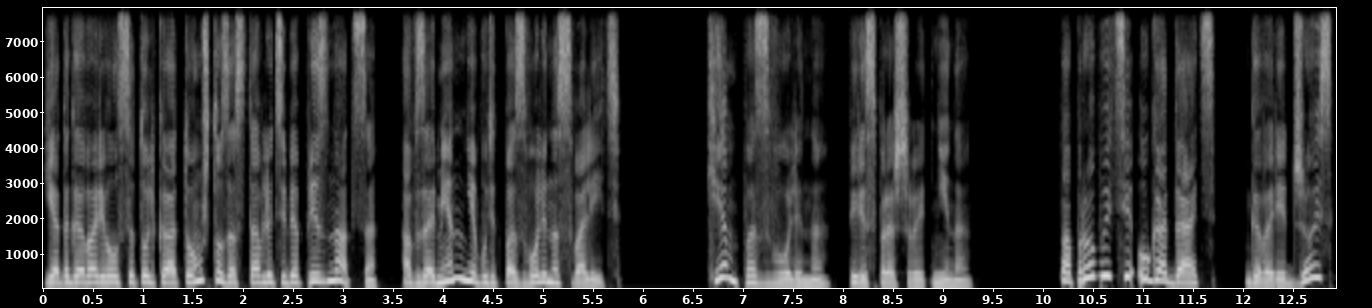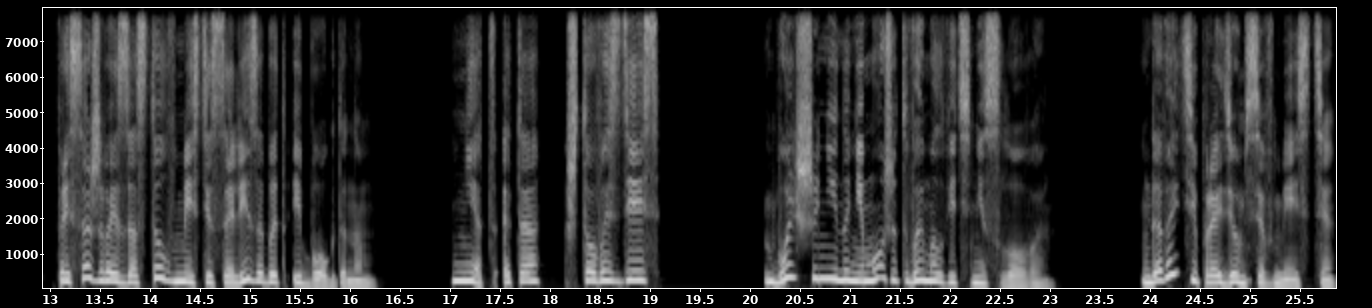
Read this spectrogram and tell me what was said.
Я договаривался только о том, что заставлю тебя признаться, а взамен мне будет позволено свалить. «Кем позволено?» — переспрашивает Нина. «Попробуйте угадать», — говорит Джойс, присаживаясь за стол вместе с Элизабет и Богданом. «Нет, это... Что вы здесь?» Больше Нина не может вымолвить ни слова. «Давайте пройдемся вместе»,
